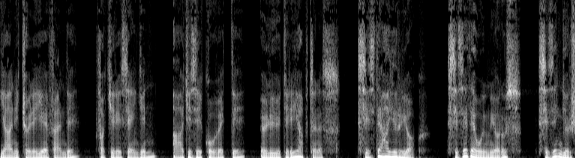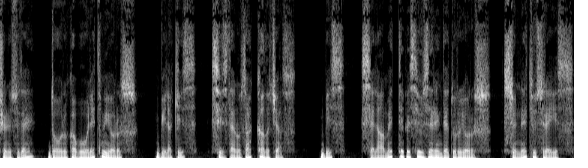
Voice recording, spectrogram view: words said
yani köleyi efendi, fakiri zengin, acizi kuvvetli, ölüyü diri yaptınız. Sizde hayır yok. Size de uymuyoruz. Sizin görüşünüzü de doğru kabul etmiyoruz. Bilakis sizden uzak kalacağız. Biz selamet tepesi üzerinde duruyoruz. Sünnet üzreyiz.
